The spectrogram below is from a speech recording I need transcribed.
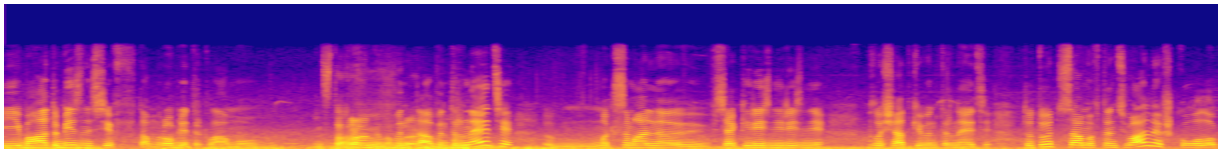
і багато бізнесів там роблять рекламу В інстаграмі, в, в, та, в інтернеті, максимально всякі різні різні площадки в інтернеті. То тут саме в танцювальних школах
